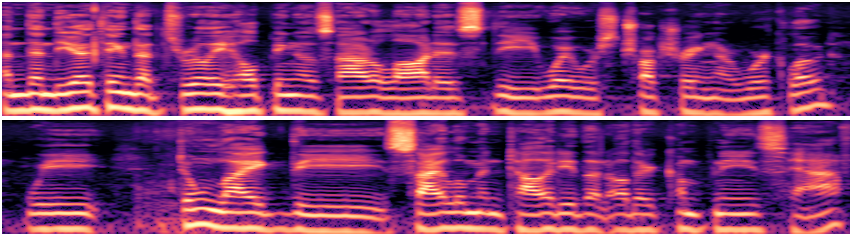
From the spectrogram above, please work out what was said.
And then the other thing that's really helping us out a lot is the way we're structuring our workload. We don't like the silo mentality that other companies have.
